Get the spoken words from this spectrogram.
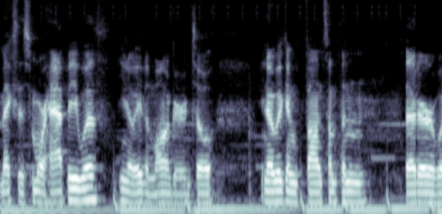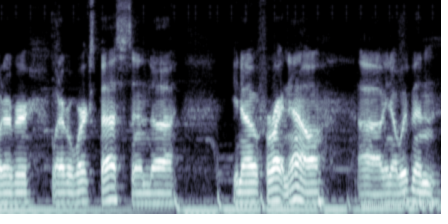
makes us more happy with, you know, even longer until, you know, we can find something better, whatever, whatever works best. And, uh, you know, for right now, uh, you know, we've been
